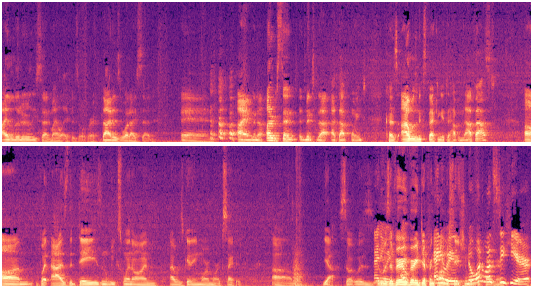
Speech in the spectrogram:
I literally said my life is over. That is what I said. And I am going to 100% admit to that at that point because I wasn't expecting it to happen that fast. Um, but as the days and weeks went on, I was getting more and more excited. Um, yeah, so it was it was a very oh, very different Anyways, conversation. no with one the wants to hear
